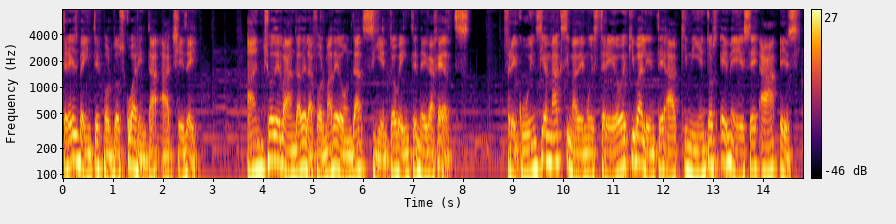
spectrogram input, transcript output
320 x 240 HD. Ancho de banda de la forma de onda 120 MHz. Frecuencia máxima de muestreo equivalente a 500 MSAS.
